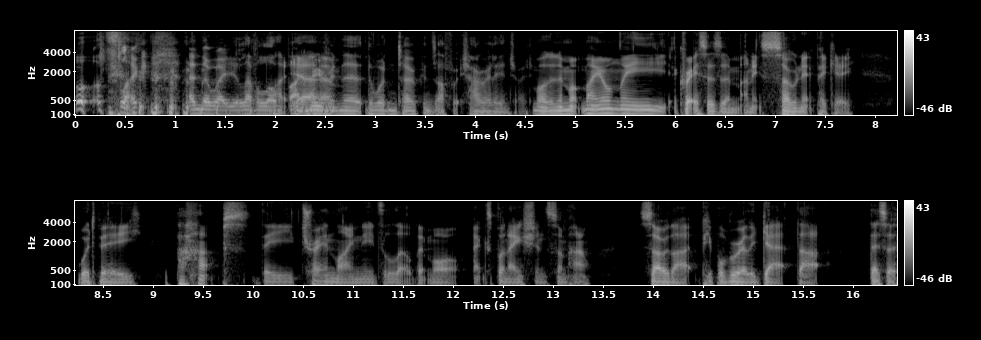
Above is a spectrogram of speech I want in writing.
boards, like, and the way you level up Like, by yeah. Um, moving the, the wooden tokens off, which I really enjoyed. Well, my only criticism, and it's so nitpicky, would be perhaps the train line needs a little bit more explanation somehow, so that people really get that there's a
